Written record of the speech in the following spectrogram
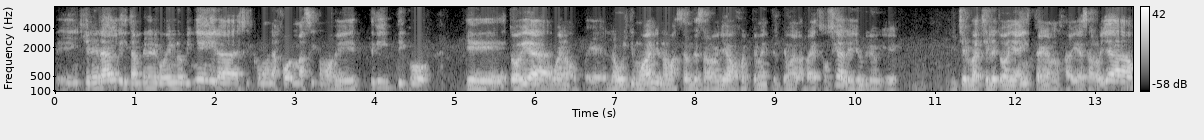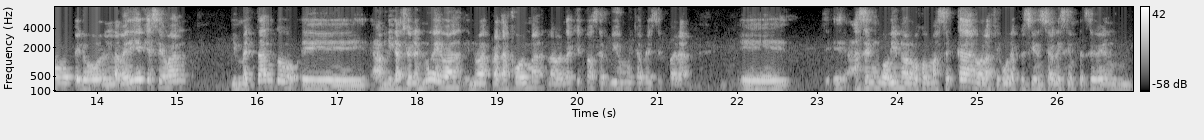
en general y también en el gobierno de Piñera, así como una forma así como de tríptico, que todavía, bueno, en los últimos años nomás se han desarrollado fuertemente el tema de las redes sociales. Yo creo que Michelle Bachelet todavía Instagram no se había desarrollado, pero en la medida que se van inventando eh, aplicaciones nuevas, nuevas plataformas, la verdad es que esto ha servido muchas veces para eh, eh, hacer un gobierno a lo mejor más cercano, las figuras presidenciales siempre se ven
